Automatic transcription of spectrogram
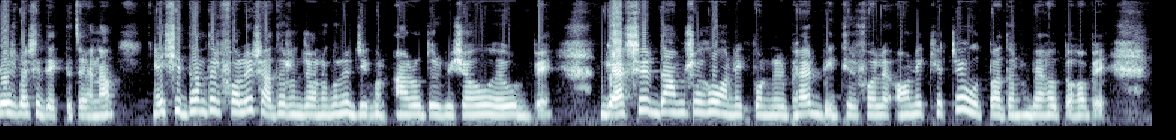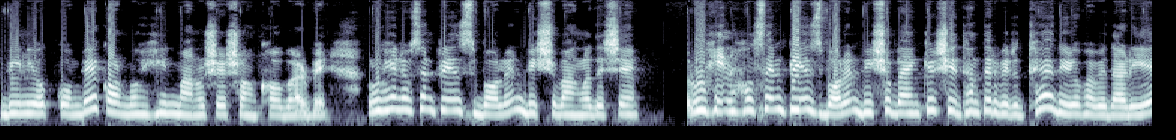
দেশবাসী দেখতে চায় না। এই সিদ্ধান্তের ফলে সাধারণ জনগণের জীবন আরও দুর্বিষহ হয়ে উঠবে। গ্যাসের দাম সহ অনেক পণ্যের ভ্যাট বৃদ্ধির ফলে অনেক ক্ষেত্রে উৎপাদন ব্যাহত হবে। বিনিয়োগ কমবে কর্মহীন মানুষের সংখ্যাও বাড়বে। রুহিন হোসেন প্রিন্স বলেন বিশ্ব বাংলাদেশে রুহিন হোসেন প্রিন্স বলেন, বিশ্ব ব্যাংকের সিদ্ধান্তের বিরুদ্ধে দৃঢ়ভাবে দাঁড়িয়ে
